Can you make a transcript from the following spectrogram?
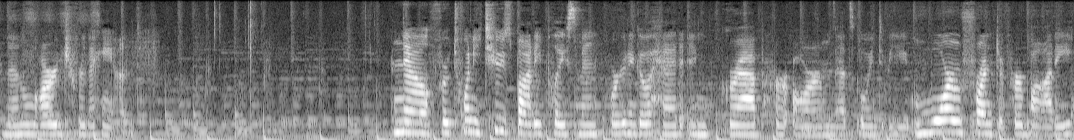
and then large for the hand. Now for 22's body placement, we're gonna go ahead and grab her arm that's going to be more in front of her body.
